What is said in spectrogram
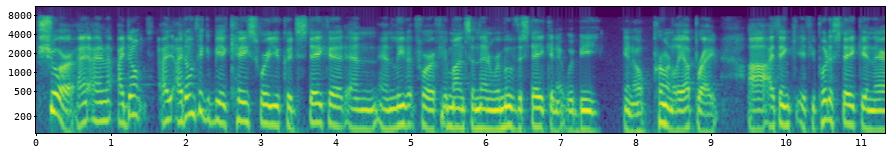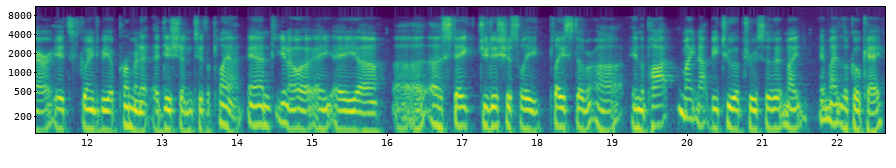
Sure, and I don't, I, I, don't think it'd be a case where you could stake it and and leave it for a few months and then remove the stake and it would be, you know, permanently upright. Uh, I think if you put a stake in there, it's going to be a permanent addition to the plant. And you know, a a, uh, a stake judiciously placed uh, in the pot might not be too obtrusive. It might it might look okay.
